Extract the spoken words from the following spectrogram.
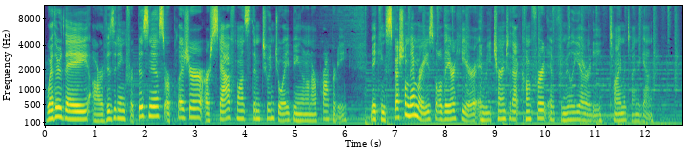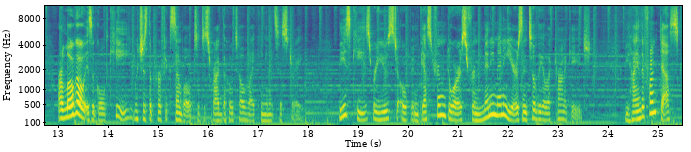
Whether they are visiting for business or pleasure, our staff wants them to enjoy being on our property, making special memories while they are here and return to that comfort and familiarity time and time again. Our logo is a gold key, which is the perfect symbol to describe the Hotel Viking and its history. These keys were used to open guest room doors for many, many years until the electronic age. Behind the front desk,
